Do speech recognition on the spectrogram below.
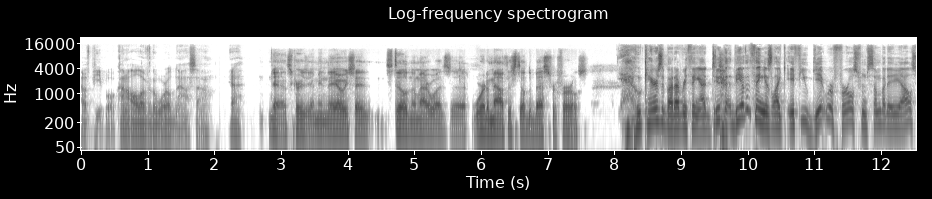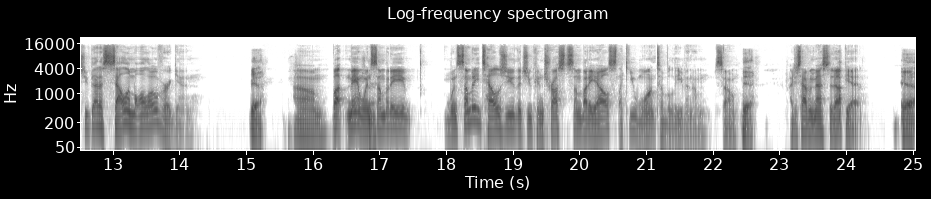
of people, kind of all over the world now. So yeah, Yeah, that's crazy. I mean, they always say still, no matter what, uh, word of mouth is still the best referrals. yeah. Who cares about everything? I do. The, the other thing is like if you get referrals from somebody else, you've got to sell them all over again. Yeah. Um, but man, when Sure. somebody when somebody tells you that you can trust somebody else, like you want to believe in them. So Yeah. I just haven't messed it up yet. Yeah,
